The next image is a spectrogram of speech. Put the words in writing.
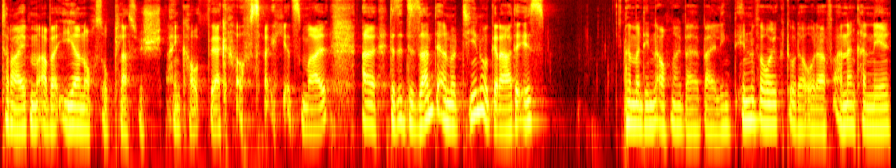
treiben, aber eher noch so klassisch Einkauf, Verkauf, sage ich jetzt mal. Äh, das Interessante an Notino gerade ist, wenn man den auch mal bei, bei LinkedIn folgt oder, oder auf anderen Kanälen,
